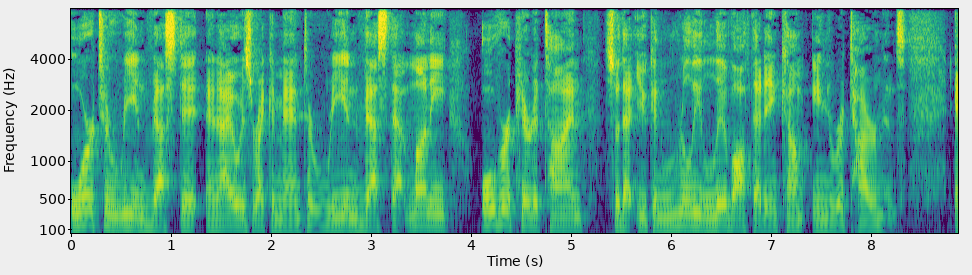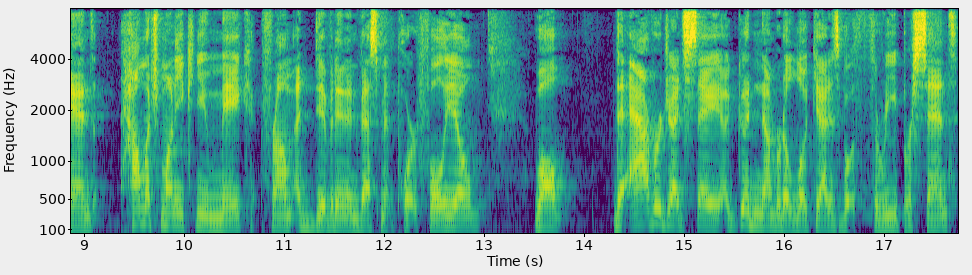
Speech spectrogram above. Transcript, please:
or to reinvest it. And I always recommend to reinvest that money over a period of time so that you can really live off that income in your retirement. And how much money can you make from a dividend investment portfolio? Well, the average, I'd say a good number to look at is about 3%.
